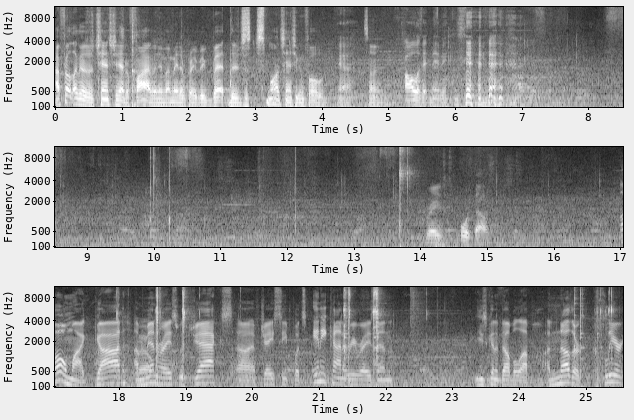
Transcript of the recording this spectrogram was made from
I felt like there was a chance you had a five, and if I made a pretty big bet, there's just a small chance you can fold. Yeah. So All of it, maybe. Raised four thousand. Oh my God! A Well. min raise with jacks. Uh, if JC puts any kind of re-raise in, he's going to double up. Another clear,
